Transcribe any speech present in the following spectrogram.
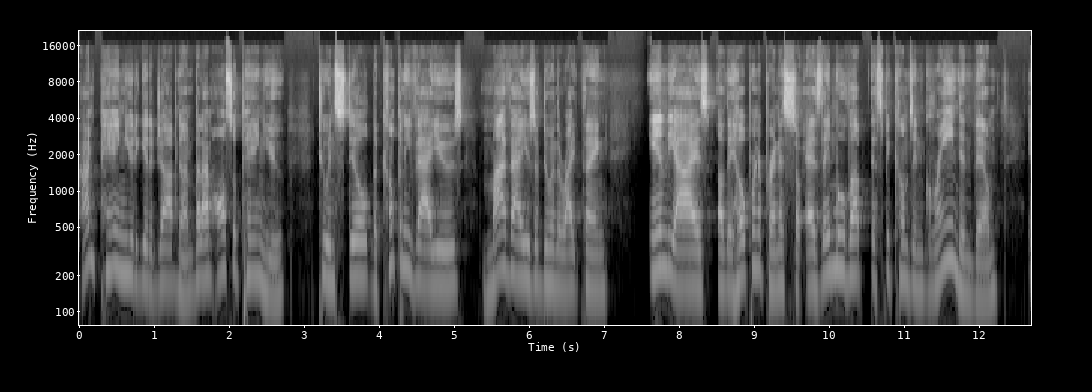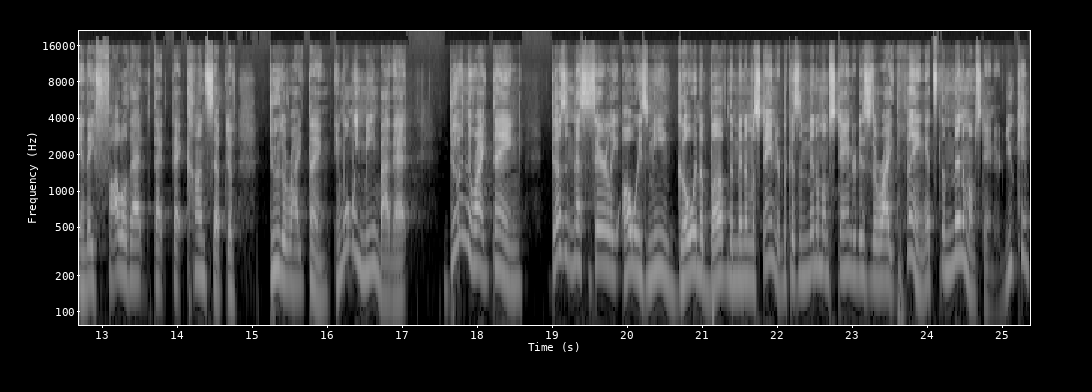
I'm paying you to get a job done, but I'm also paying you to instill the company values, my values of doing the right thing in the eyes of the helper and apprentice. So as they move up, this becomes ingrained in them and they follow that that that concept of do the right thing. And what we mean by that, doing the right thing doesn't necessarily always mean going above the minimum standard because the minimum standard is the right thing. It's the minimum standard. You can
